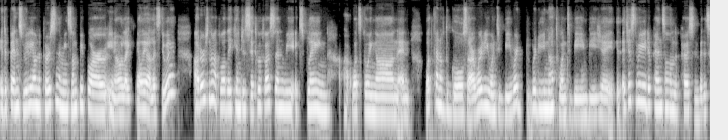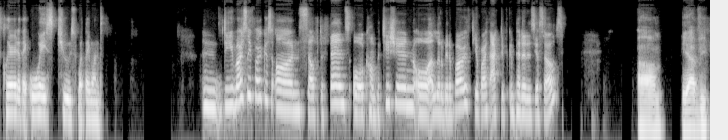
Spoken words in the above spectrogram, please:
it depends really on the person. I mean, some people are, you know, like, oh yeah, let's do it. Others not. Well, they can just sit with us and we explain uh, what's going on and what kind of the goals are. Where do you want to be? Where where do you not want to be in BJ? It, it just really depends on the person, but it's clear that they always choose what they want. And do you mostly focus on self defense or competition or a little bit of both? You're both active competitors yourselves. Um, yeah, we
